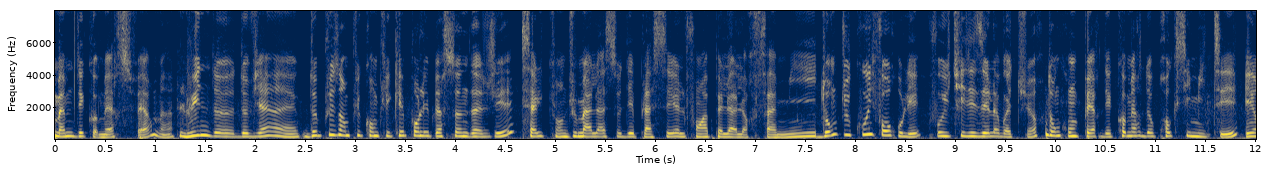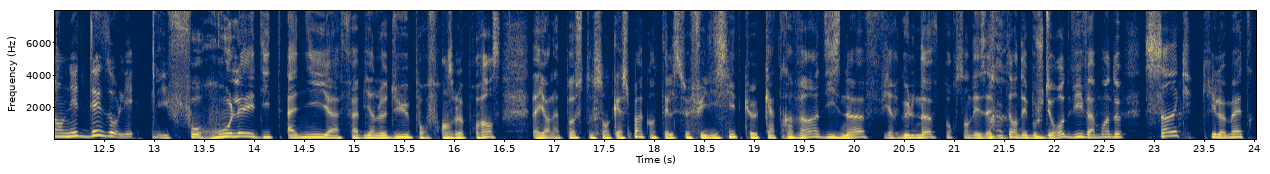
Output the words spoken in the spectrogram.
Même des commerces ferment. Luynes devient de plus en plus compliqué pour les personnes âgées. Celles qui ont du mal à se déplacer, elles font appel à leur famille. Donc du coup, il faut rouler, il faut utiliser la Donc on perd des commerces de proximité et on est désolé. Il faut rouler, dit Annie à Fabien Ledu pour France Bleu Provence. D'ailleurs, la Poste ne s'en cache pas quand elle se félicite que 99,9% des habitants des Bouches-du-Rhône vivent à moins de 5 km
